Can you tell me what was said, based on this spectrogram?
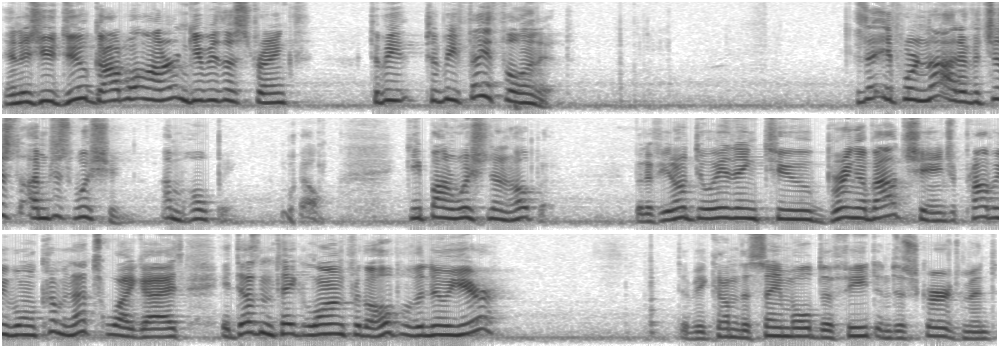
And as you do, God will honor and give you the strength to be to be faithful in it. Because if we're not, if it's just I'm just wishing, I'm hoping. Well, keep on wishing and hoping. But if you don't do anything to bring about change, it probably won't come. And that's why, guys, it doesn't take long for the hope of a new year to become the same old defeat and discouragement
